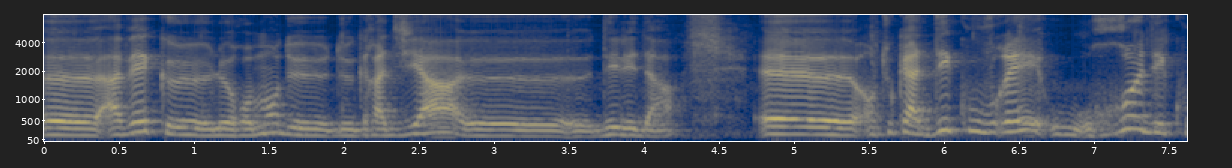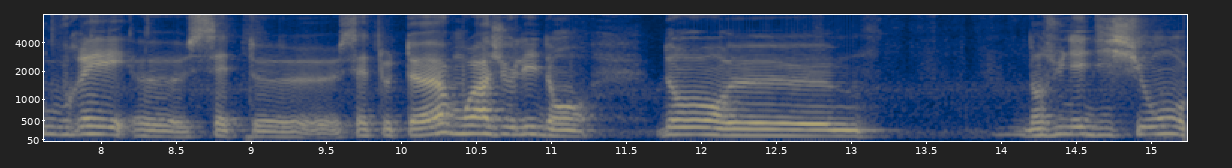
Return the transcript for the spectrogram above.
euh, avec euh, le roman de, de Grazia Deleda. en tout cas, découvrez ou redécouvrez cette, cet auteur. Moi, je l'ai dans, dans, dans une édition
